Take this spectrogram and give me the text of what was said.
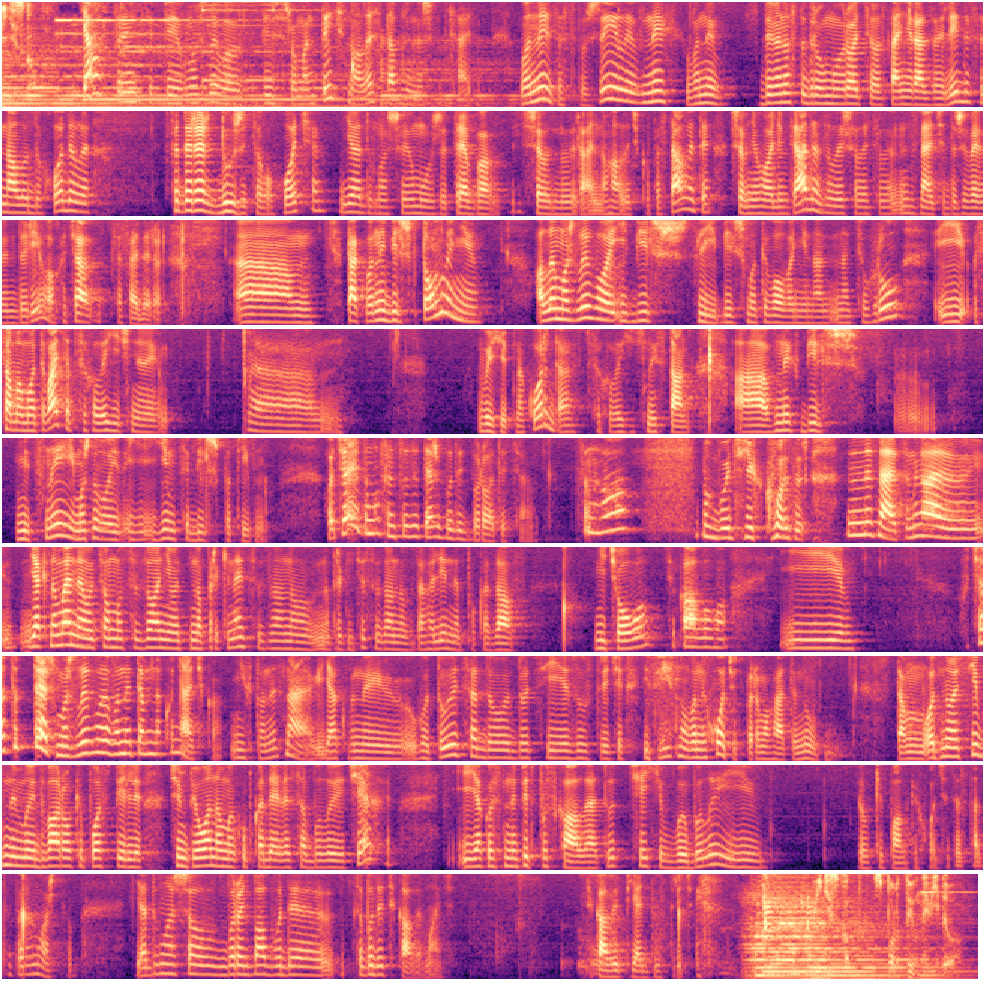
Вітіскоп. Я, в принципі, можливо, більш романтично, але ставлю на Швейцарію. Вони заслужили в них. Вони в 92-му році останній раз взагалі до фіналу доходили. Федерер дуже цього хоче. Я думаю, що йому вже треба ще одну реальну галочку поставити. Ще в нього Олімпіада залишилася, але не знаю, чи доживе він до Ріо, хоча це Федерер. Ем, так, вони більш втомлені, але можливо і більш злі, більш мотивовані на, на цю гру. І саме мотивація психологічна. Ем, вихід на корт, да, психологічний стан, а в них більш е, міцний і, можливо, їм це більш потрібно. Хоча, я думаю, французи теж будуть боротися. Цинга, мабуть, їх козир. Не знаю, Цинга, е, як на мене, у цьому сезоні, от наприкінець сезону, наприкінці сезону взагалі не показав нічого цікавого. І Хоча тут теж, можливо, вони темна конячка. Ніхто не знає, як вони готуються до, до цієї зустрічі. І, звісно, вони хочуть перемагати. Ну, там одноосібними два роки поспіль чемпіонами Кубка Девіса були чехи і якось не підпускали. А тут чехів вибили і ялки-палки хочеться стати переможцем. Я думаю, що боротьба буде, це буде цікавий матч. Цікавий п'ять зустрічей. Вітіскоп. Спортивне відео.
